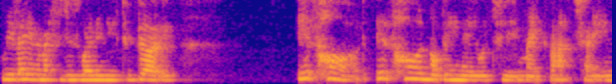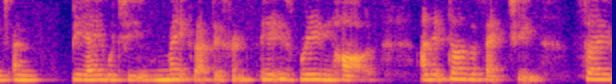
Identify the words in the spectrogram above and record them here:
relay the messages where they need to go. It's hard. It's hard not being able to make that change and be able to make that difference. It is really hard and it does affect you. So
